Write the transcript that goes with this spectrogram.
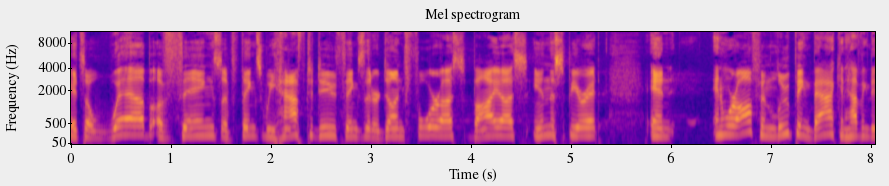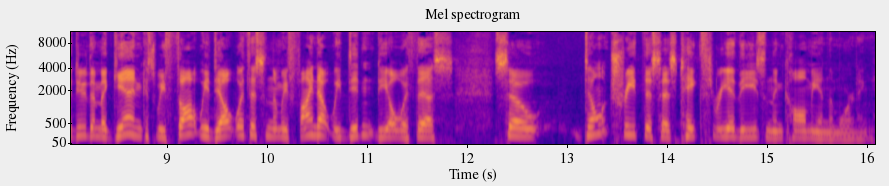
It's a web of things, of things we have to do, things that are done for us, by us, in the Spirit. And, and we're often looping back and having to do them again because we thought we dealt with this and then we find out we didn't deal with this. So don't treat this as take three of these and then call me in the morning.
